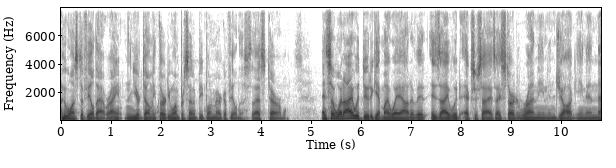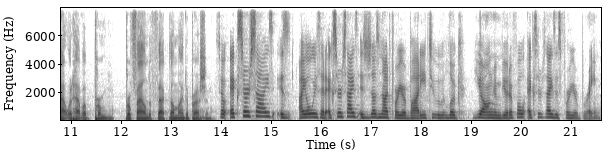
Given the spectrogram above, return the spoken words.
who wants to feel that, right? And you're telling me 31% of people in America feel this. So that's terrible. And so what I would do to get my way out of it is I would exercise. I started running and jogging, and that would have a pro- profound effect on my depression. So exercise is I always said exercise is just not for your body to look young and beautiful. Exercise is for your brain.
